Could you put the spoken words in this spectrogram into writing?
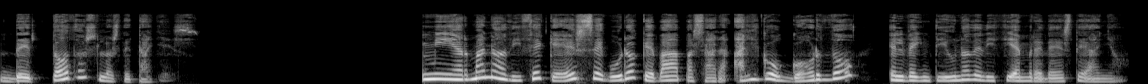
de todos los detalles. Mi hermano dice que es seguro que va a pasar algo gordo el 21 de diciembre de este año.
